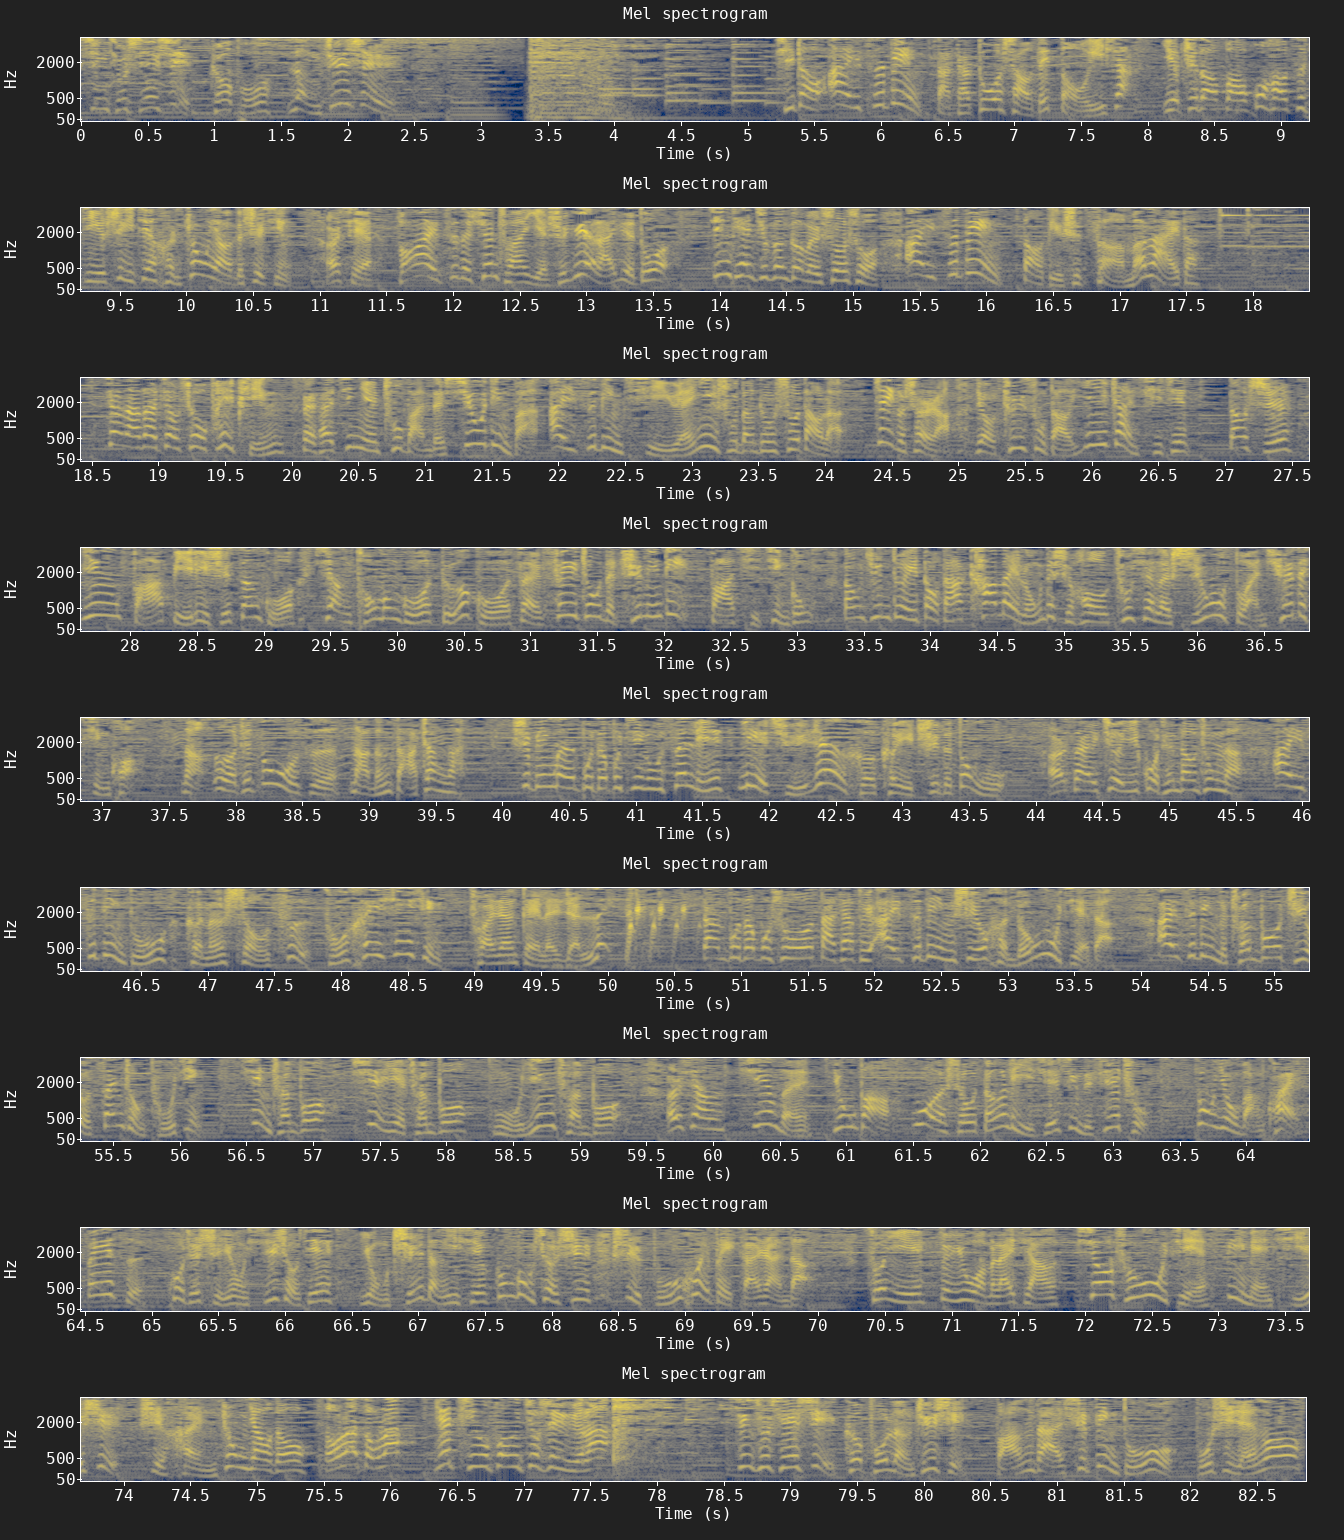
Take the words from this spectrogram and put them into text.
星球实验室科普冷知识。提到艾滋病，大家多少得抖一下，也知道保护好自己是一件很重要的事情，而且防艾滋的宣传也是越来越多。今天就跟各位说说艾滋病到底是怎么来的。加拿大教授佩平在他今年出版的修订版《艾滋病起源》一书当中说到了这个事儿啊，要追溯到一战期间。当时英法比利时三国向同盟国德国在非洲的殖民地发起进攻，当军队到达喀麦隆的时候，出现了食物短缺的情况。那饿着肚子哪能打仗啊？士兵们不得不进入森林猎取任何可以吃的动物。而在这一过程当中呢，艾滋病毒可能首次从黑猩猩传染给了人类。但不得不说，大家对艾滋病是有很多误解的。艾滋病的传播只有三种途径：性传播、血液传播、母婴传播。而像亲吻、拥抱、握手等礼节性的接触，共用碗筷、杯子或者使用洗手间、泳池等一些公共设施是不会被感染的。所以，对于我们来讲，消除误解、避免歧视是很重要的哦。懂了，懂了，别听风就是雨了。星球实验室科普冷知识：防的是病毒，不是人哦。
